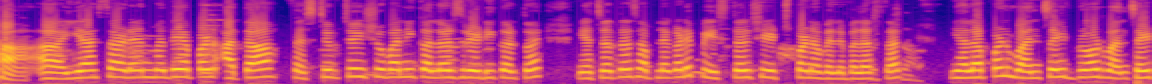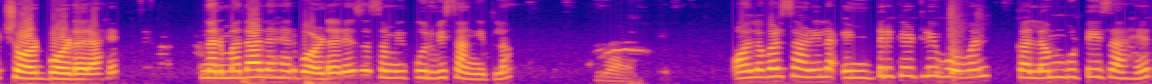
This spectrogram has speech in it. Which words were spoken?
हा या साड्यांमध्ये आपण आता फेस्टिव्हच्या हिशोबाने कलर्स रेडी करतोय. याच्यातच आपल्याकडे पेस्टल शेड्स पण अवेलेबल असतात. ह्याला पण one side broad one side short border आहे. नर्मदा लहर बॉर्डर आहे जसं मी पूर्वी सांगितलं. ऑल ओव्हर साडीला इंट्रिकेटली वोवन कलम बुटीज आहेत.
